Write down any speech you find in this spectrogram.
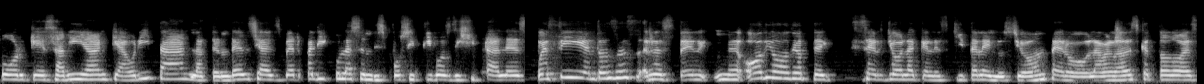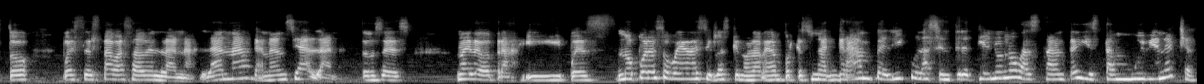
porque sabían que ahorita la tendencia es ver películas en dispositivos digitales. Pues sí, entonces este, me odio, odio ser yo la que les quita la ilusión, pero la verdad es que todo esto pues está basado en lana, lana, ganancia, lana. Entonces, no hay de otra. Y pues no por eso voy a decirles que no la vean, porque es una gran película, se entretiene uno bastante y está muy bien hecha.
